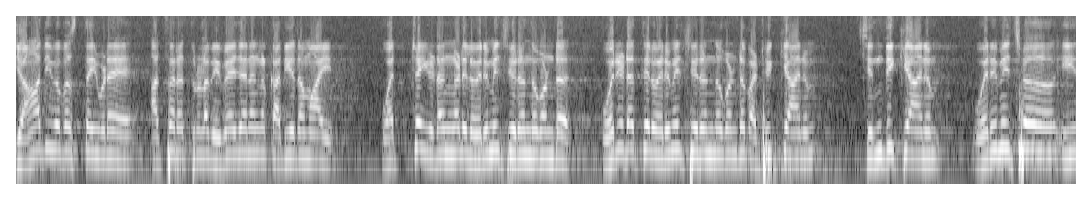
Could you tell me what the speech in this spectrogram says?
ജാതി വ്യവസ്ഥയുടെ അത്തരത്തിലുള്ള വിവേചനങ്ങൾക്ക് അതീതമായി ഒറ്റയിടങ്ങളിൽ ഒരുമിച്ചിരുന്നു കൊണ്ട് ഒരിടത്തിൽ ഒരുമിച്ചിരുന്നു കൊണ്ട് പഠിക്കാനും ചിന്തിക്കാനും ഒരുമിച്ച് ഈ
